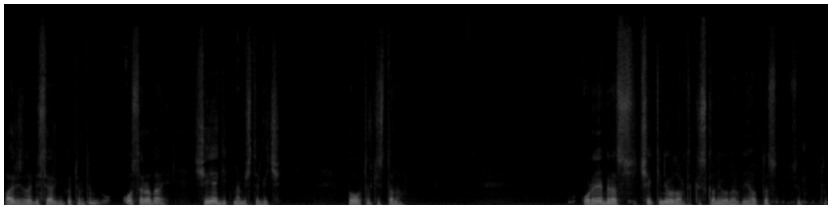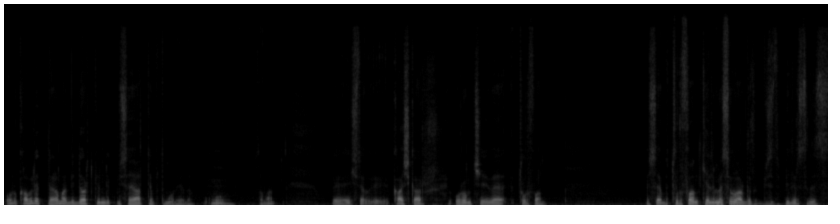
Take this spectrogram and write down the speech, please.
Ayrıca da bir sergi götürdüm. O sırada şeye gitmemiştim hiç. Doğu Türkistan'a. Oraya biraz çekiniyorlardı, kıskanıyorlardı. Yahut da onu kabul ettiler ama bir dört günlük bir seyahat yaptım oraya da. O Hmm. zaman e, işte Kaşgar, Urumçi ve Turfan. Mesela bir turfan kelimesi Turfan. vardır. Biz bilirsiniz.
